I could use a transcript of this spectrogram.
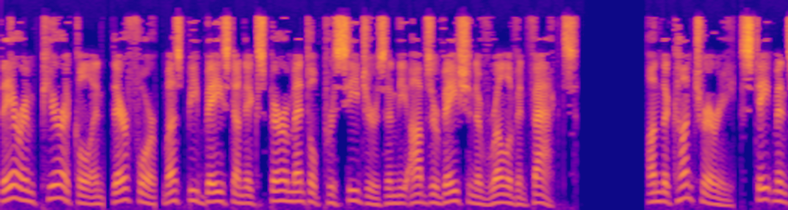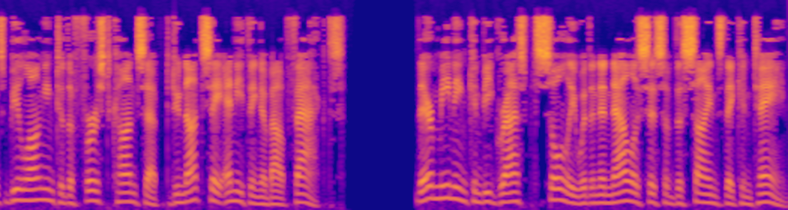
They are empirical and, therefore, must be based on experimental procedures and the observation of relevant facts. On the contrary, statements belonging to the first concept do not say anything about facts. Their meaning can be grasped solely with an analysis of the signs they contain.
